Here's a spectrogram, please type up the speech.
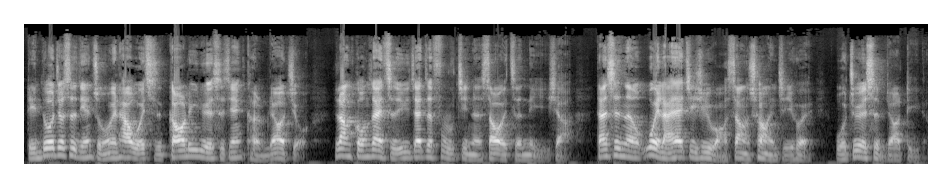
顶多就是联准会它维持高利率的时间可能比较久，让公债值域在这附近呢稍微整理一下，但是呢未来再继续往上创的机会，我觉得是比较低的。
